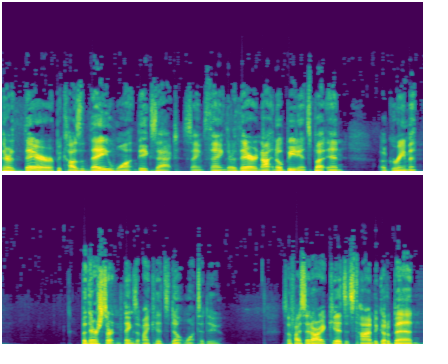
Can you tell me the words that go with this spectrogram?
They're there because they want the exact same thing. They're there not in obedience, but in agreement. But there are certain things that my kids don't want to do. So if I said, All right, kids, it's time to go to bed,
